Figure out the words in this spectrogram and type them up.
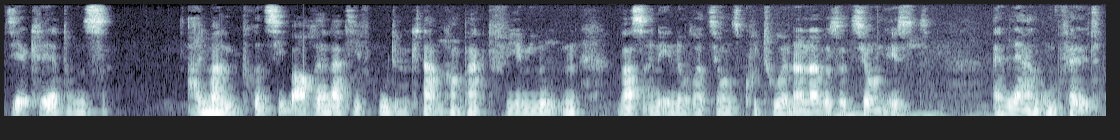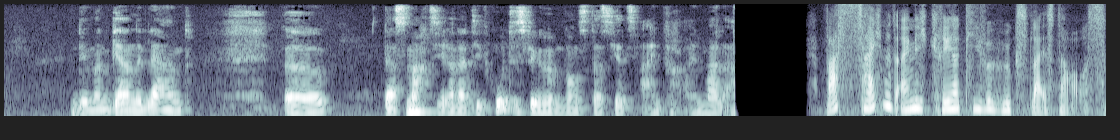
Sie erklärt uns einmal im Prinzip auch relativ gut im knappen Kompakt vier Minuten, was eine Innovationskultur in einer Organisation ist. Ein Lernumfeld, in dem man gerne lernt. Äh, das macht sie relativ gut, deswegen hören wir uns das jetzt einfach einmal an. Was zeichnet eigentlich kreative Höchstleister aus?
